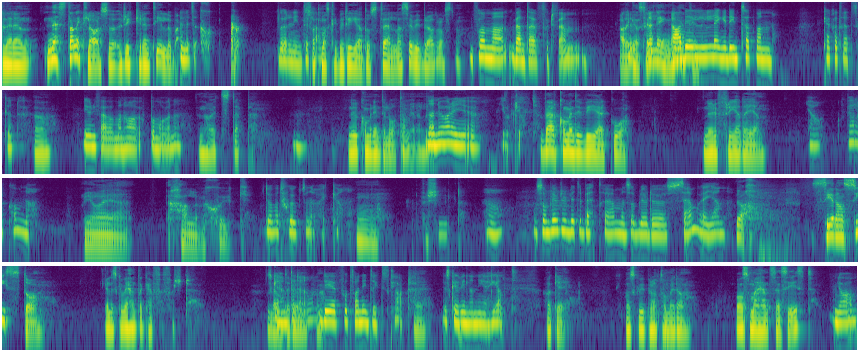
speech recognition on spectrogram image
när den nästan är klar så rycker den till och bara lite, då är den inte så att klar. man ska bli redo att ställa sig vid brödrosten. Då får man vänta 45... Ja, det är ganska 30 länge. Ja, det är till. länge. Det är inte så att man... Kanske 30 sekunder. Ja, Det är ungefär vad man har på morgonen. den har ett stepp. Mm. Nu kommer det inte låta mer. Eller? Nej, nu har den ju gjort klart. Välkommen till VRK. Nu är det fredag igen. Ja, välkomna. Jag är halvsjuk. Du har varit sjuk den här veckan. Mm. Förkyld. Ja. Och så blev du lite bättre, men så blev du sämre igen. Ja. Sedan sist då? Eller ska vi hämta kaffe först? Ska jag hämta det? va? Det är fortfarande inte riktigt klart. Nej. Det ska rinna ner helt. Okej. Vad ska vi prata om idag? Vad som har hänt sen sist? Ja,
